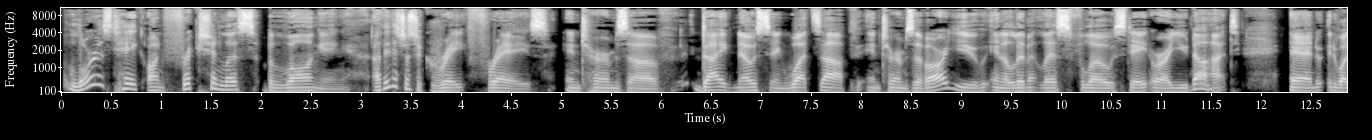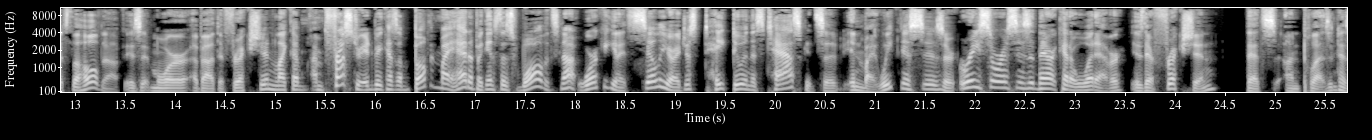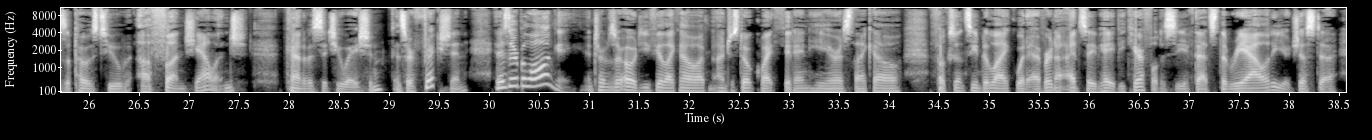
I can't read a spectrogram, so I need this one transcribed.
Laura's take on frictionless belonging. I think that's just a great phrase in terms of diagnosing what's up in terms of are you in a limitless flow state or are you not? And, and what's the holdup? Is it more about the friction? Like I'm, I'm frustrated because I'm bumping my head up against this wall that's not working and it's silly or I just hate doing this task. It's a, in my weaknesses or resources in there, kind of whatever. Is there friction? That's unpleasant as opposed to a fun challenge kind of a situation? Is there friction? And is there belonging in terms of, oh, do you feel like, oh, I, I just don't quite fit in here? It's like, oh, folks don't seem to like whatever. And I'd say, hey, be careful to see if that's the reality or just a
